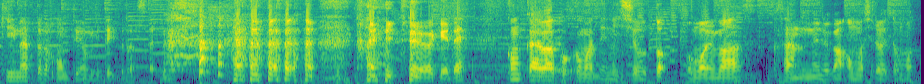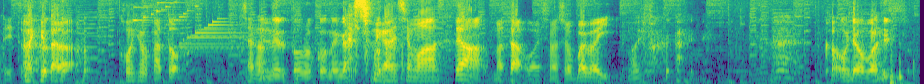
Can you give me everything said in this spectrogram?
気になったら本編を見てください。はいというわけで今回はここまでにしようと思います。チャンネルが面白いと思っていただけたら高評価とチャンネル登録お願いします。お願いします。ではまたお会いしましょう。バイバイ。バイバイ。顔やばいっしょ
